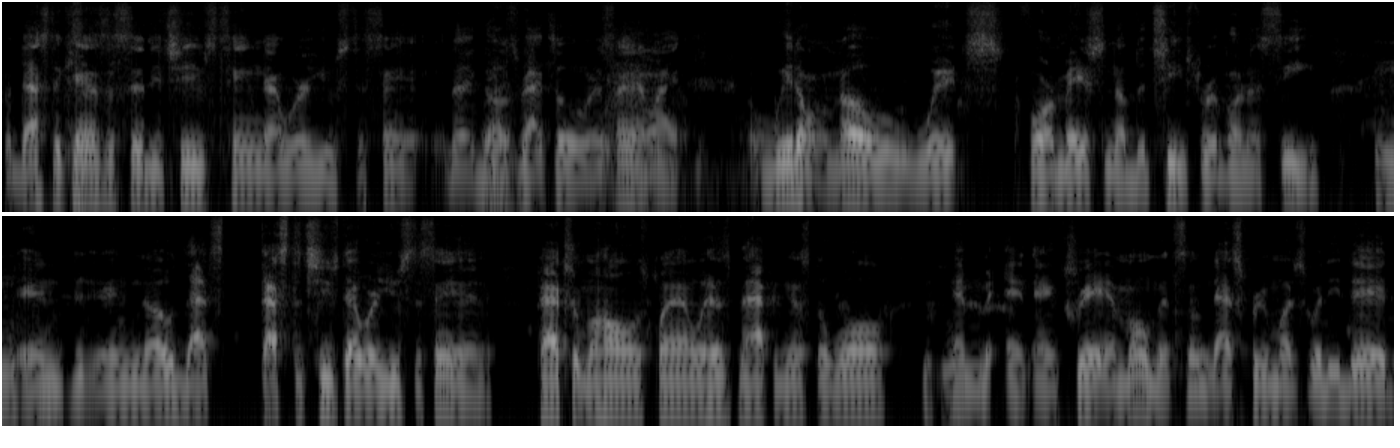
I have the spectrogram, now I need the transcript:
But that's the Kansas City Chiefs team that we're used to seeing. That goes back to what we're saying. Like we don't know which formation of the Chiefs we're going to see, Mhm. and and you know that's that's the Chiefs that we're used to seeing. Patrick Mahomes playing with his back against the wall Mhm. and, and and creating moments, and that's pretty much what he did.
